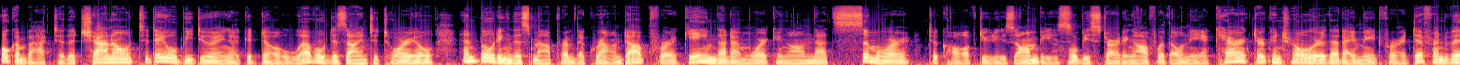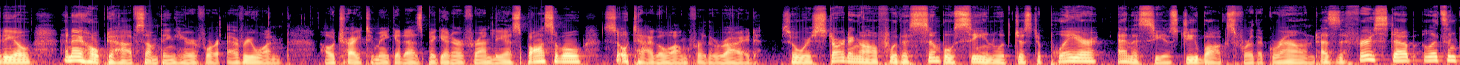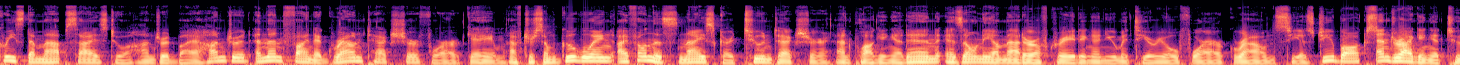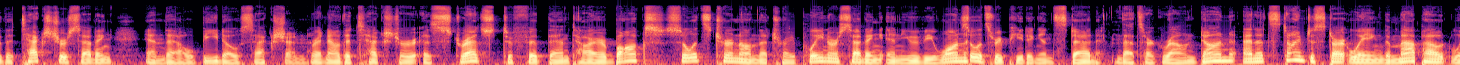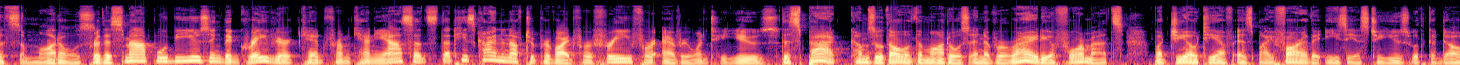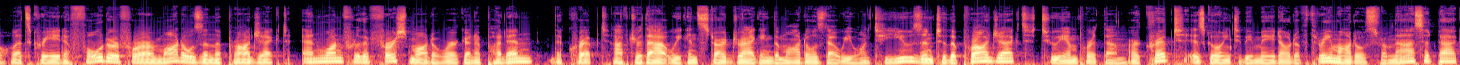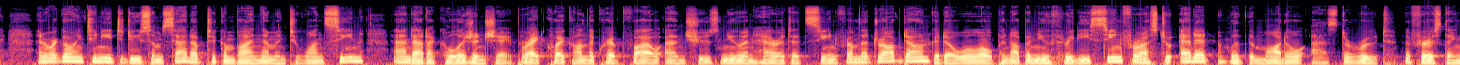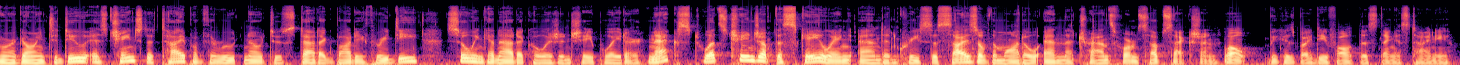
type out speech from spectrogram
Welcome back to the channel. Today we'll be doing a Godot level design tutorial and building this map from the ground up for a game that I'm working on that's similar to Call of Duty Zombies. We'll be starting off with only a character controller that I made for a different video and I hope to have something here for everyone. I'll try to make it as beginner friendly as possible, so tag along for the ride. So we're starting off with a simple scene with just a player and a CSG box for the ground. As the first step, let's increase the map size to 100 by 100 and then find a ground texture for our game. After some googling, I found this nice cartoon texture and plugging it in is only a matter of creating a new material for our ground CSG box and dragging it to the texture setting in the albedo section. Right now the texture is stretched to fit the entire box, so let's turn on the triplanar setting in UV1 so it's repeating instead. That's our ground done and it's time to start laying the map out with some models. For this map we'll be using the graveyard kit from Kenney Assets that he's kind enough to provide for free for everyone to use. This pack comes with all of the models in a variety of formats but glTF is by far the easiest to use with Godot. Let's create a folder for our models in the project and one for the first model we're going to put in, the crypt. After that we can start dragging the models that we want to use into the project to import them. Our crypt is going to be made out of three models from the asset pack, and we're going to need to do some setup to combine them into one scene and add a collision shape. Right click on the crypt file and choose new inherited scene from the dropdown. Godot will open up a new 3D scene for us to edit with the model as the root. The first thing we're going to do is change the type of the root node to static body 3D so we can add a collision shape later. Next, let's change up the scaling and increase the size of the model and the transform subsection. Well, because by default this thing is tiny,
